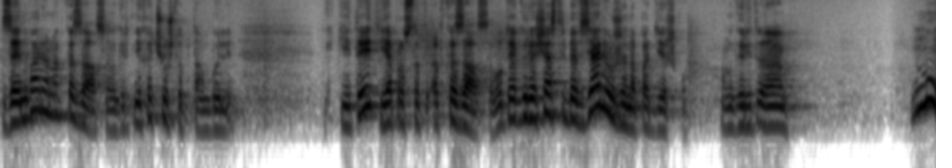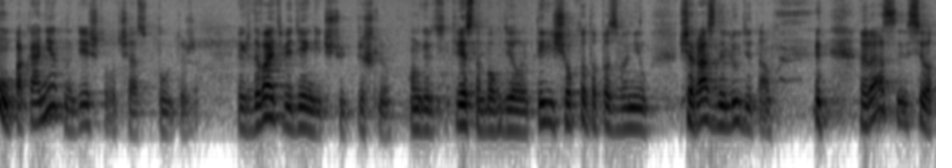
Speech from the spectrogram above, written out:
за январь он отказался. Он говорит, не хочу, чтобы там были какие-то эти, я просто отказался. Вот я говорю, а сейчас тебя взяли уже на поддержку? Он говорит, а, ну, пока нет, надеюсь, что вот сейчас будет уже. Я говорю, давай я тебе деньги чуть-чуть пришлю. Он говорит, интересно, Бог делает. Ты еще кто-то позвонил. Вообще разные люди там. Раз и все.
